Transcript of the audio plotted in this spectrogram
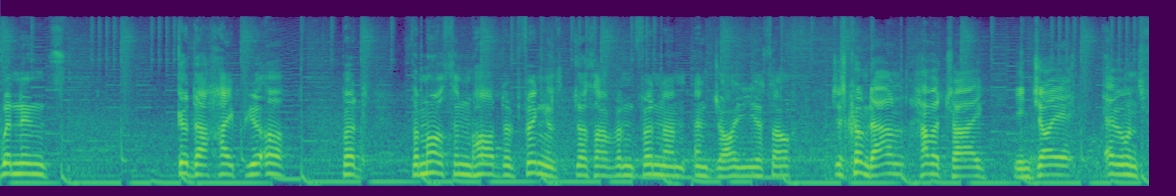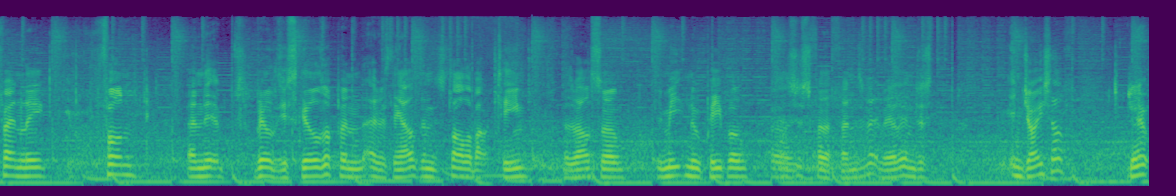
winning's good to hype you up, but the most important thing is just having fun and enjoying yourself. Just come down, have a try, enjoy it. Everyone's friendly, fun, and it builds your skills up and everything else. And it's all about team as well. So you meet new people. It's just for the friends of it, really, and just enjoy yourself. You,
